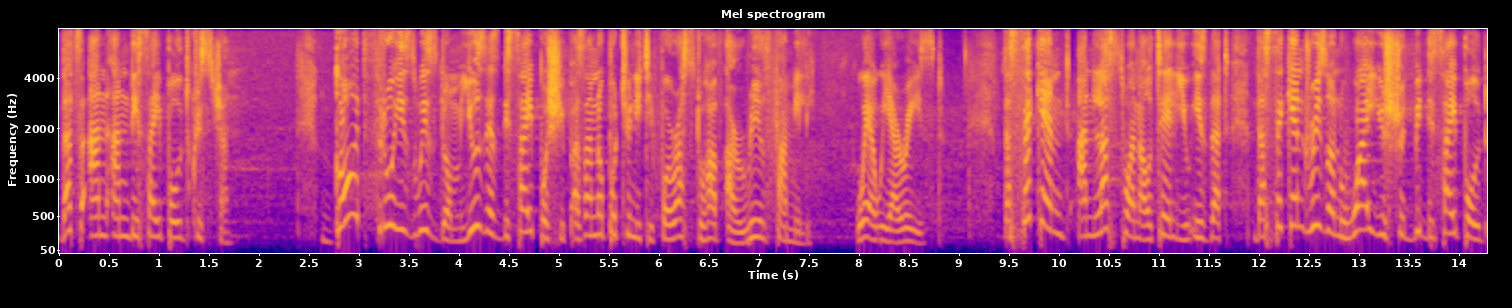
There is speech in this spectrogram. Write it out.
That's an undiscipled Christian. God, through His wisdom, uses discipleship as an opportunity for us to have a real family where we are raised. The second and last one I'll tell you is that the second reason why you should be discipled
